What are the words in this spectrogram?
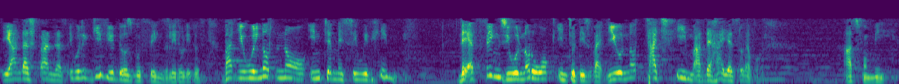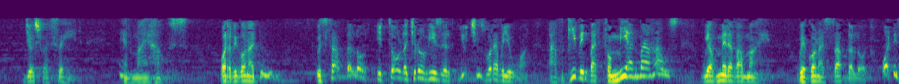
He understands us. He will give you those good things, little, little. But you will not know intimacy with Him. There are things you will not walk into this life. You will not touch Him at the highest level. As for me, Joshua said, and my house, what are we going to do? We serve the Lord. He told the children of Israel, You choose whatever you want. I've given, but for me and my house, we have made up our mind. We're going to serve the Lord. What is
